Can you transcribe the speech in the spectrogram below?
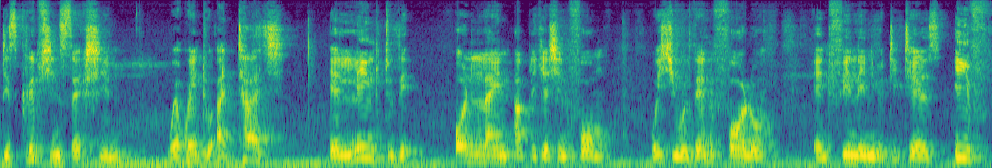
description section we're going to attach a link to the online application form which you will then follow and fill in your details if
